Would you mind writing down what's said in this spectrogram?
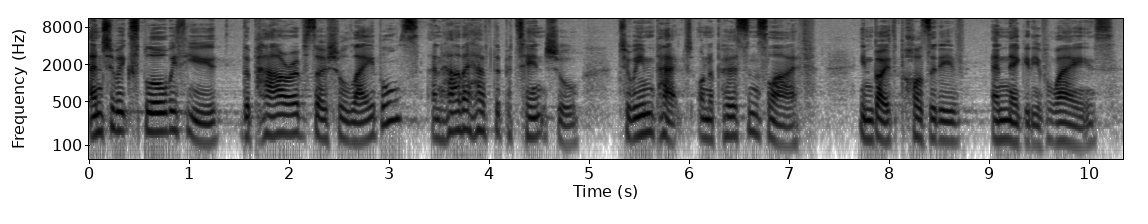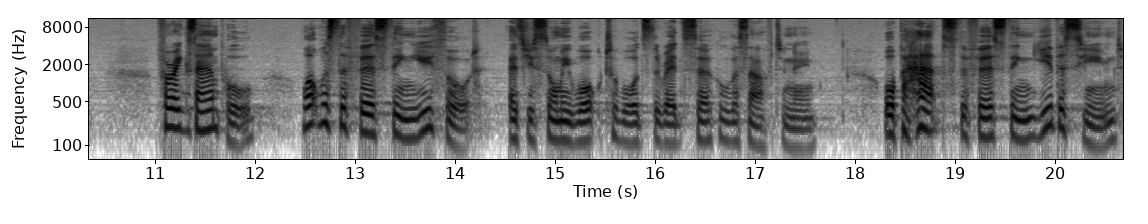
and to explore with you the power of social labels and how they have the potential to impact on a person's life in both positive and negative ways. For example, what was the first thing you thought as you saw me walk towards the red circle this afternoon? Or perhaps the first thing you've assumed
